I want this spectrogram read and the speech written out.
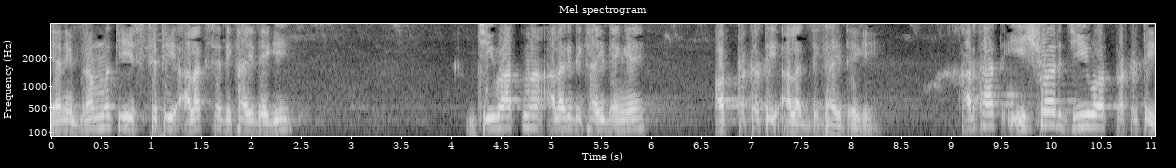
यानी ब्रह्म की स्थिति अलग से दिखाई देगी। जीवात्मा अलग दिखाई देंगे और प्रकृति अलग दिखाई देगी। अर्थात ईश्वर, जीव और प्रकृति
